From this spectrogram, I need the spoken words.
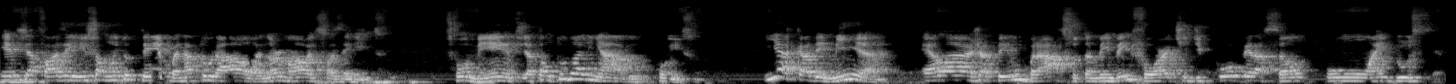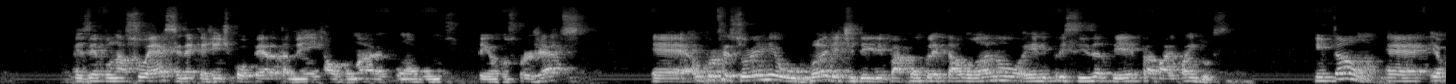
eles já fazem isso há muito tempo, é natural, é normal eles fazerem isso. Os fomentos já estão tudo alinhado com isso. E a academia, ela já tem um braço também bem forte de cooperação com a indústria. Exemplo, na Suécia, né, que a gente coopera também alguma, com alguns tem alguns projetos. É, o professor, ele, o budget dele para completar o ano, ele precisa ter trabalho com a indústria. Então, é, eu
